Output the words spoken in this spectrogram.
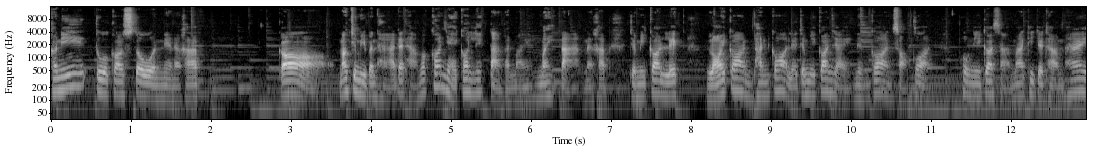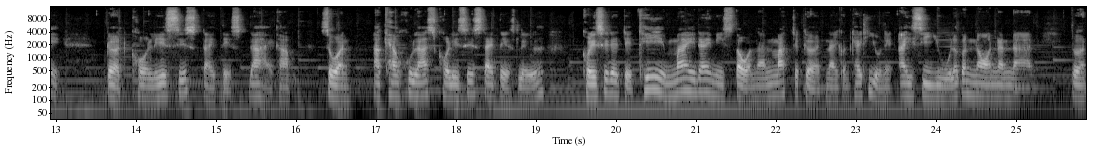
คราวนี้ตัว gallstone เนี่ยนะครับ ก็มักจะมีปัญหาแต่ถามว่าก้อนใหญ่ก้อนเล็กต่างกันไหมไม่ต่างนะครับ จะมีก้อนเล็กร้อยก้อนพันก้อน หรือจะมีก้อนใหญ่ 1 ก้อน 2 ก้อน พวกนี้ก็สามารถที่จะทำให้เกิด cholecystitis ได้ครับ ส่วน acalculous cholecystitis หรือ cholecystitis ที่ไม่ได้มี stone นั้นมักจะเกิดในคนไข้ที่อยู่ใน ICU แล้วก็นอนนานๆ เกิด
